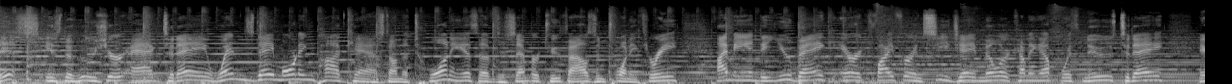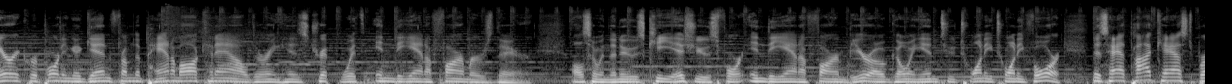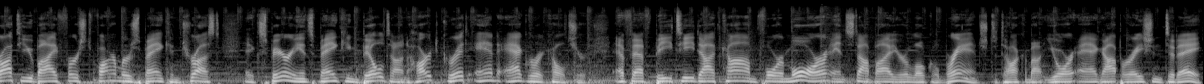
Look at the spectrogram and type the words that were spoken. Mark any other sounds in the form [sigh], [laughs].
This is the Hoosier Ag Today Wednesday morning podcast on the 20th of December 2023. I'm Andy Eubank, Eric Pfeiffer, and CJ Miller coming up with news today. Eric reporting again from the Panama Canal during his trip with Indiana farmers there. Also in the news, key issues for Indiana Farm Bureau going into 2024. This hat podcast brought to you by First Farmers Bank and Trust. Experience banking built on heart, grit, and agriculture. FFBT.com for more and stop by your local branch to talk about your ag operation today.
